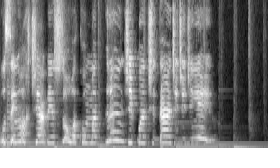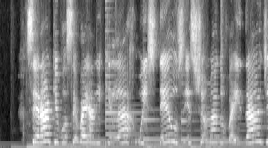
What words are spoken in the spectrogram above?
o Senhor te abençoa com uma grande quantidade de dinheiro. Será que você vai aniquilar os deuses chamado vaidade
